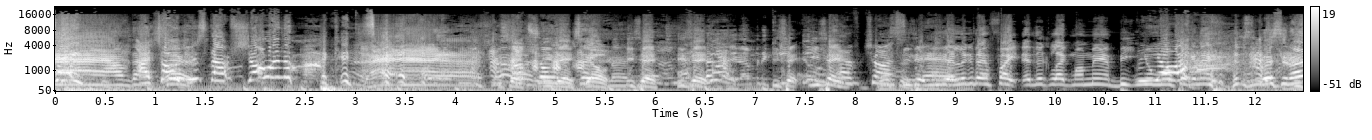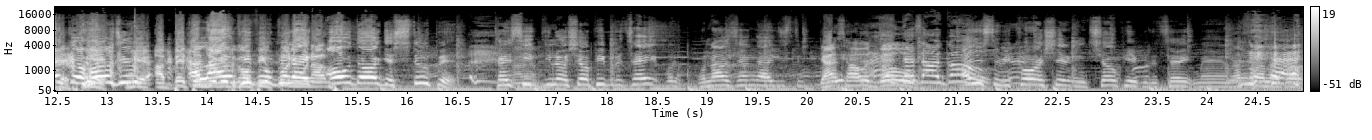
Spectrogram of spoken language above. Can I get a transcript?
Damn, tape." I told it. you stop showing the fucking tape. He said, he said, tape, yo, man. he said, he said, he said, he said, F. Chauncey, he said, he said, look at that fight. That looked like my man beating your Yo. motherfucking ass. Listen, I ain't gonna said, hold you. Yeah, yeah, I bet a you lot niggas of gonna people feel be funny like, when I. "Old dog is stupid," because he, you know, show people the tape. But when I was young, I used to. That's how it goes. That's how it goes. I used to record shit and show people the tape, man. I felt like,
